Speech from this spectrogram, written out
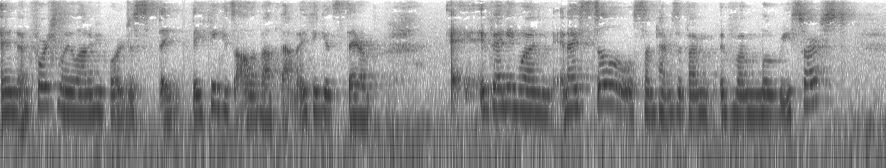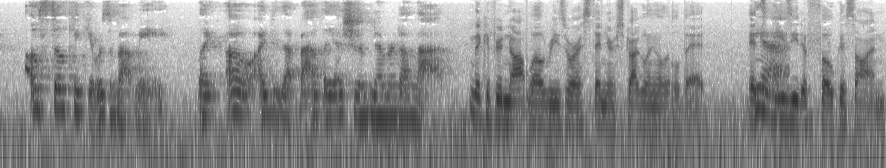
And unfortunately, a lot of people are just, they, they think it's all about them. They think it's their, if anyone, and I still sometimes, if I'm, if I'm low resourced, I'll still think it was about me like, oh, I did that badly. I should have never done that. Like if you're not well resourced and you're struggling a little bit, it's yeah. easy to focus on,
